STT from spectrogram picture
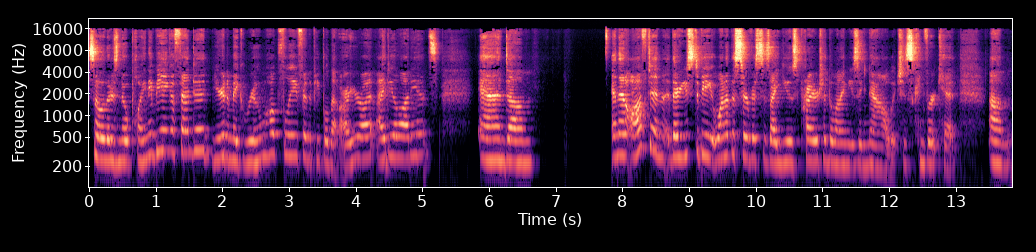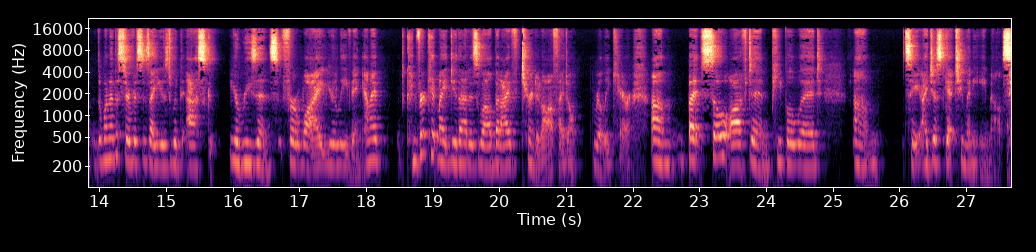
So there's no point in being offended. You're going to make room, hopefully, for the people that are your ideal audience. And um, and then often there used to be one of the services I used prior to the one I'm using now, which is ConvertKit. Um, one of the services I used would ask your reasons for why you're leaving. And I ConvertKit might do that as well, but I've turned it off. I don't really care. Um, but so often people would um, say, I just get too many emails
